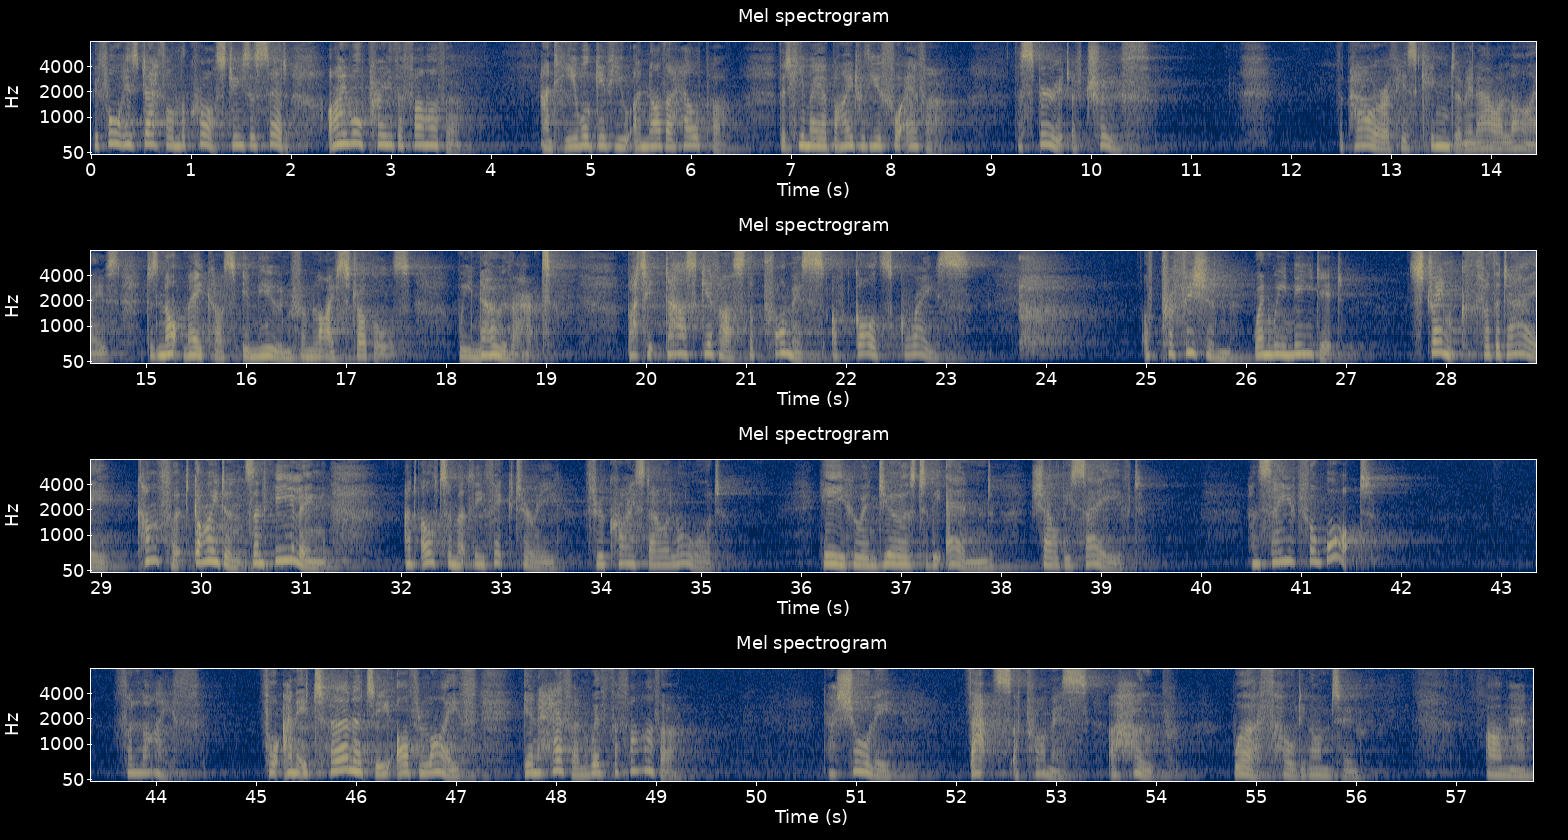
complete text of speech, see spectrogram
Before his death on the cross, Jesus said, I will pray the Father and he will give you another helper, that he may abide with you forever, the Spirit of truth. The power of his kingdom in our lives does not make us immune from life's struggles. We know that. But it does give us the promise of God's grace, of provision when we need it, strength for the day, comfort, guidance, and healing, and ultimately victory through Christ our Lord. He who endures to the end shall be saved. And saved for what? For life, for an eternity of life in heaven with the Father. Now, surely that's a promise, a hope worth holding on to. Amen.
